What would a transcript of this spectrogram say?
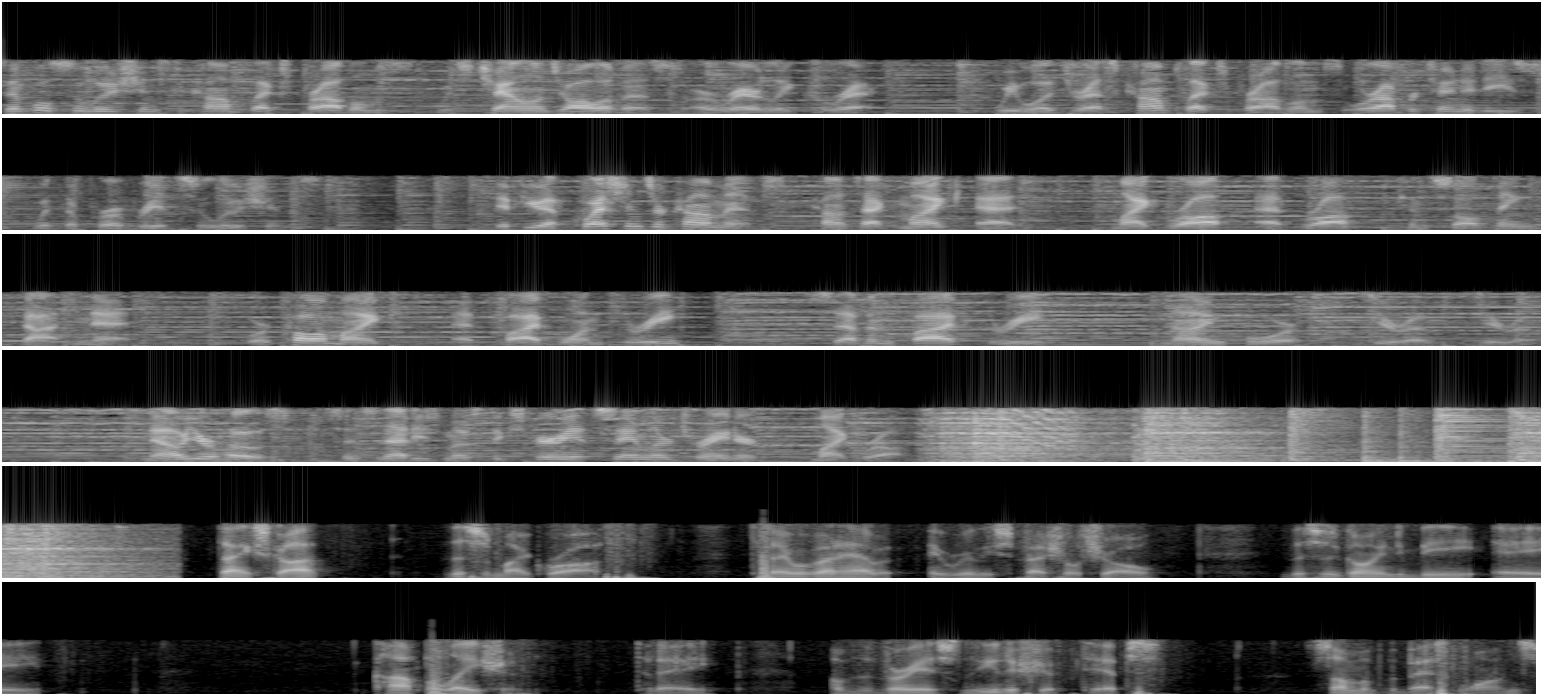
Simple solutions to complex problems which challenge all of us are rarely correct. We will address complex problems or opportunities with appropriate solutions. If you have questions or comments, contact Mike at Mike Roth at rothconsulting.net or call Mike at 513 753 9400. Now, your host, Cincinnati's most experienced Sandler trainer, Mike Roth. Thanks, Scott. This is Mike Roth. Today we're going to have a really special show. This is going to be a compilation today of the various leadership tips, some of the best ones,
